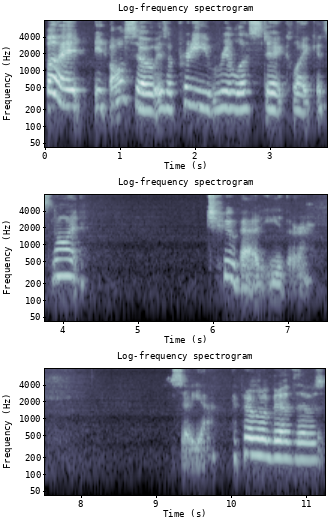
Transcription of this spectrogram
but it also is a pretty realistic, like it's not too bad either. So yeah, I put a little bit of those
